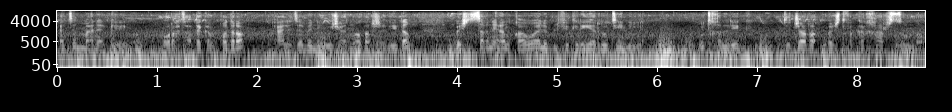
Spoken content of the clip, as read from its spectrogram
باتم معنى الكلمة وراح تعطيك القدرة على تبني وجهات نظر جديدة باش تستغني عن القوالب الفكرية الروتينية وتخليك تتجرأ باش تفكر خارج الصندوق.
